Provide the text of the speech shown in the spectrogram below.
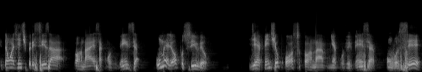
Então a gente precisa tornar essa convivência o melhor possível. De repente eu posso tornar minha convivência com você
